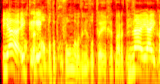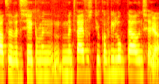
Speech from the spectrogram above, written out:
ja, een, ik, een antwoord op gevonden, wat in ieder geval tegen het narratief. Nou ja, ik had uh, zeker mijn, mijn twijfels natuurlijk over die lockdowns. En Ja.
